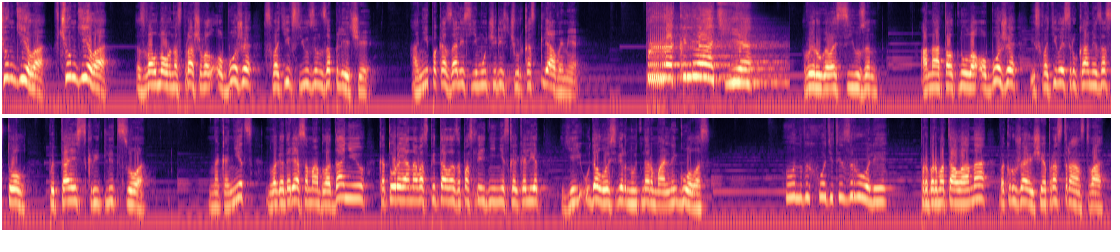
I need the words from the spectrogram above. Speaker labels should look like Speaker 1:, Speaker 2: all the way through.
Speaker 1: чем дело? В чем дело?» – взволнованно спрашивал о боже, схватив Сьюзен за плечи. Они показались ему чересчур костлявыми.
Speaker 2: «Проклятье!»
Speaker 1: – выругалась Сьюзен. Она оттолкнула о боже и схватилась руками за стол, пытаясь скрыть лицо. Наконец, благодаря самообладанию, которое она воспитала за последние несколько лет, ей удалось вернуть нормальный голос.
Speaker 2: «Он выходит из роли», –
Speaker 1: пробормотала она в окружающее пространство.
